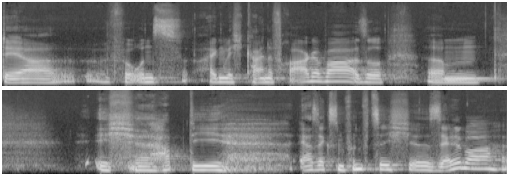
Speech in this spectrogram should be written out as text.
der für uns eigentlich keine Frage war. Also ähm, ich äh, habe die R56 äh, selber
